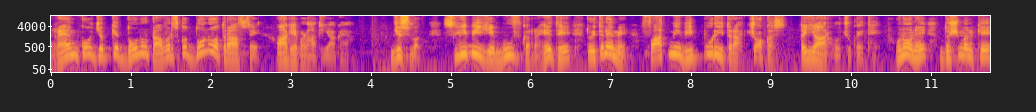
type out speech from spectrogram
ریم کو، جبکہ دونوں ٹاورز کو دونوں اطراف سے آگے بڑھا دیا گیا۔ جس وقت سلیبی یہ موو کر رہے تھے تو اتنے میں فاطمی بھی پوری طرح چوکس تیار ہو چکے تھے۔ انہوں نے دشمن کے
